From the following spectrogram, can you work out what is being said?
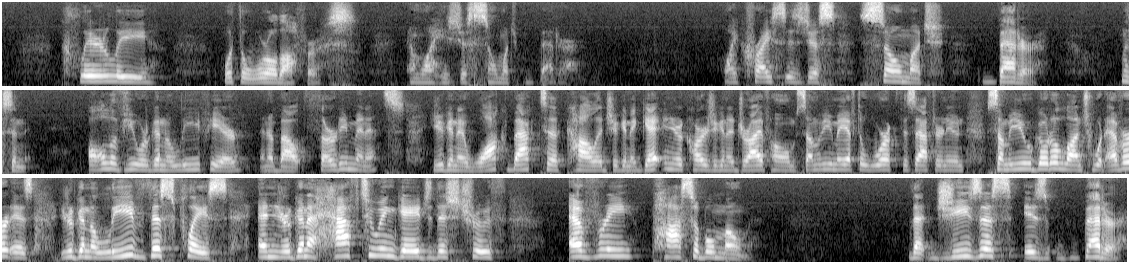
clearly what the world offers, and why He's just so much better. Why Christ is just so much better. Listen, all of you are going to leave here in about 30 minutes. You're going to walk back to college. You're going to get in your cars. You're going to drive home. Some of you may have to work this afternoon. Some of you will go to lunch, whatever it is. You're going to leave this place and you're going to have to engage this truth every possible moment that Jesus is better.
